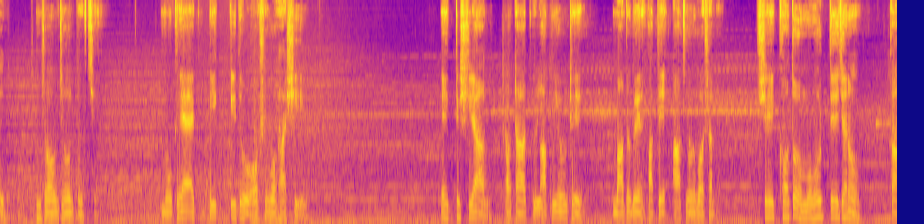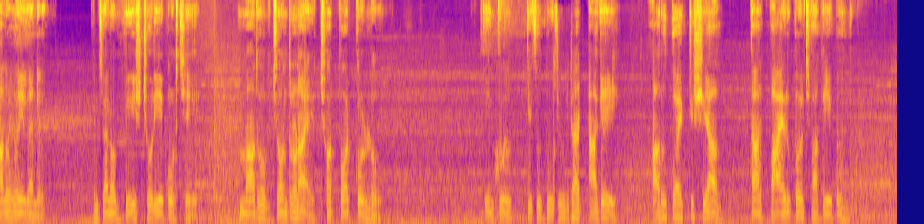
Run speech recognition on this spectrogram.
জল জল করছে। মুখে এক বিকৃত অশুভ হাসি। একটি শিয়াল হঠাৎ লাফিয়ে উঠে মাধবের হাতে আঁচড় বসালো। সেই ক্ষত মুহূর্তে যেন কালো হয়ে গেল, যেন বিষ ছড়িয়ে পড়ছে। মাধব যন্ত্রণায় ছটপট করল। কিন্তু কিছু বুঝে ওঠার আগে আরও কয়েকটি শিয়াল তার পায়ের উপর ঝাঁপিয়ে পড়ল।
